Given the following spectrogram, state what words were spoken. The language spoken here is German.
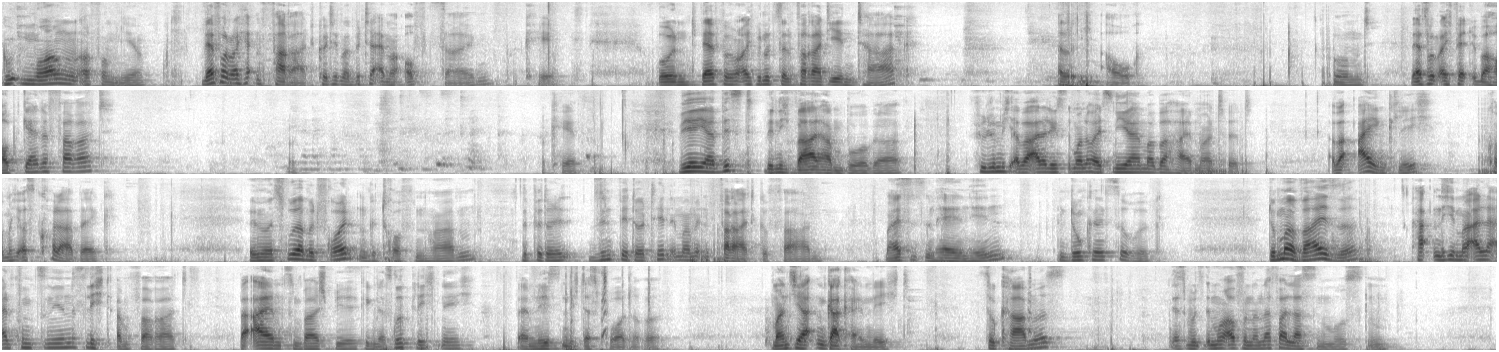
Guten Morgen auch von mir. Wer von euch hat ein Fahrrad? Könnt ihr mal bitte einmal aufzeigen? Okay. Und wer von euch benutzt ein Fahrrad jeden Tag? Also ich auch. Und wer von euch fährt überhaupt gerne Fahrrad? Okay. Wie ihr ja wisst, bin ich Wahlhamburger. Fühle mich aber allerdings immer noch als Nieheimer beheimatet. Aber eigentlich komme ich aus Kollerbeck. Wenn wir uns früher mit Freunden getroffen haben, sind wir, sind wir dorthin immer mit dem Fahrrad gefahren. Meistens im hellen hin, im dunkeln zurück. Dummerweise hatten nicht immer alle ein funktionierendes Licht am Fahrrad. Bei einem zum Beispiel ging das Rücklicht nicht, beim nächsten nicht das vordere. Manche hatten gar kein Licht. So kam es, dass wir uns immer aufeinander verlassen mussten.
